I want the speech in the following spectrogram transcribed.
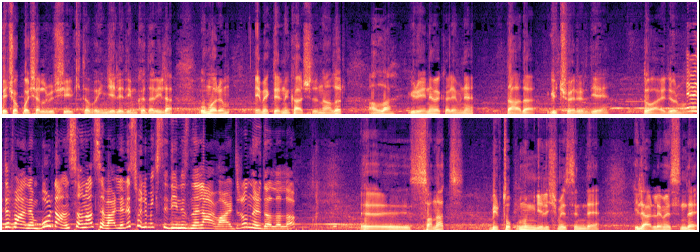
ve çok başarılı bir şiir kitabı incelediğim kadarıyla. Umarım emeklerinin karşılığını alır. Allah yüreğine ve kalemine daha da güç verir diye dua ediyorum. Evet efendim Efendim buradan sanatseverlere söylemek istediğiniz neler vardır? Onları da alalım. Ee, sanat bir toplumun gelişmesinde, ilerlemesinde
